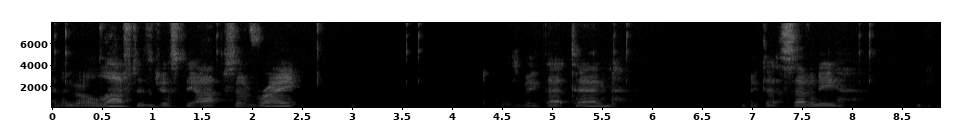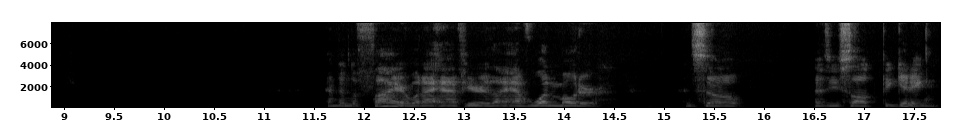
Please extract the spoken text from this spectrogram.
And to go left is just the opposite of right. Make that 10. Make that 70. And then the fire, what I have here is I have one motor. And so, as you saw at the beginning,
